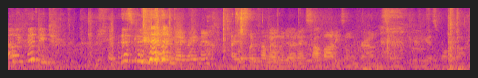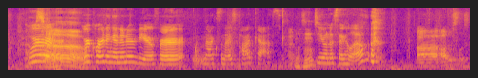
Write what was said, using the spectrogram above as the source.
Oh, it could be. this could be drawing night right now. I just looked from my window and I saw bodies on the ground, so I figured you guys were all gone. We're Oh. recording an interview for Max and I's podcast. Can I listen? Mhm. Do you want to say hello? Uh, I'll just listen.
